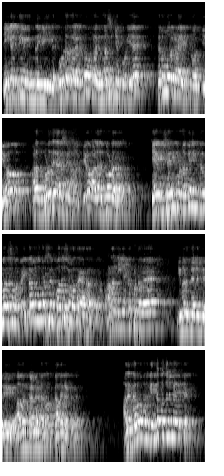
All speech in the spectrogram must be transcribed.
நீங்கள் தீ- இன்றைக்கு இந்த கூட்டத்தில் இருந்து உங்களை விமர்சிக்கக்கூடிய திருமுருகனை நோக்கியோ அல்லது குடதை அரசை நோக்கியோ அல்லது தோழர் கே. பி ஷெரீஃபை நோக்கி நீங்க விமர்சனம் வைத்தால் விமர்சனம் பதில் சொல்ல தயாரா இருக்கிறோம் ஆனா நீங்க என்ன பண்ணுவ? இவர் தெலுங்குரு அவர் கன்னடம் கதை கட்டுறாரு அதை தவிர உங்களுக்கு எந்த பதிலுமே இருக்காது.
